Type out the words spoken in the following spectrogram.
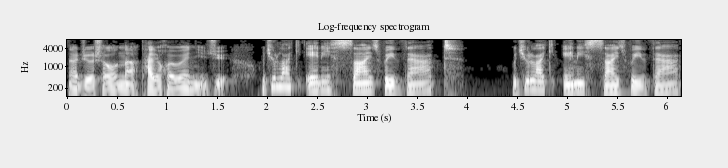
那这个时候呢，他就会问你一句，Would you like any size with that？Would you like any size with that？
